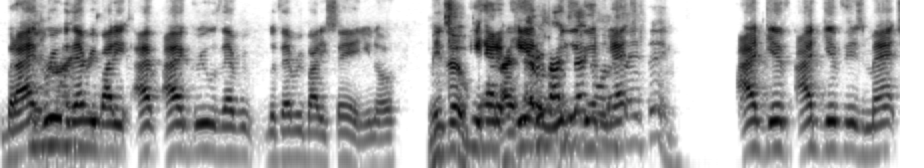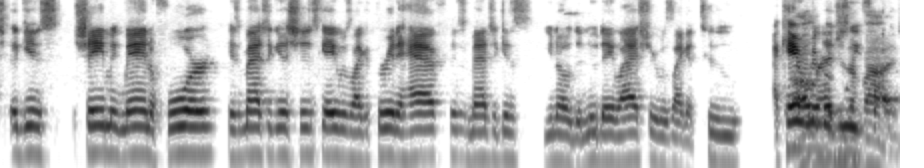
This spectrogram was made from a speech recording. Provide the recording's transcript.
But I agree with everybody. I, I agree with every with everybody saying, you know. Me too. He had a, he had a really good match. I'd give I'd give his match against Shane McMahon a four. His match against Shinsuke was like a three and a half. His match against you know the New Day last year was like a two. I can't All remember who he fought.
